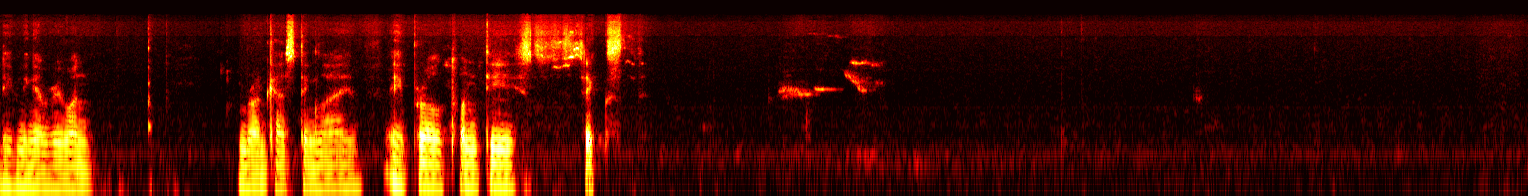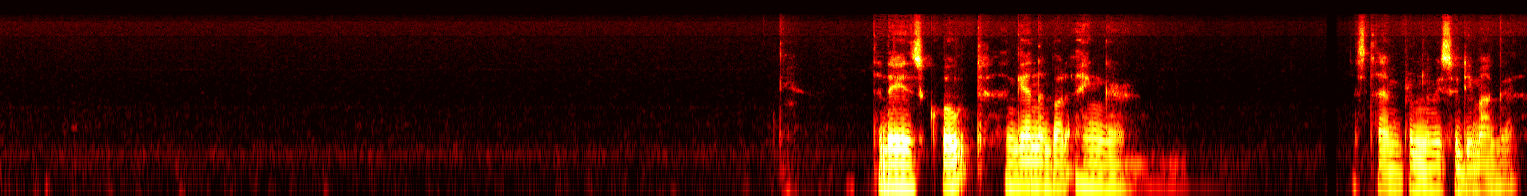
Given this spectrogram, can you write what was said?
Good evening, everyone. I'm Broadcasting live, April 26th. Today's quote again about anger, this time from the Visuddhimagga.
